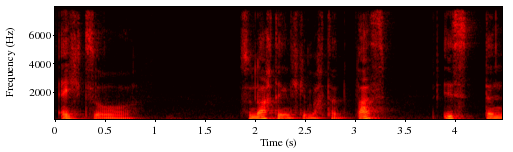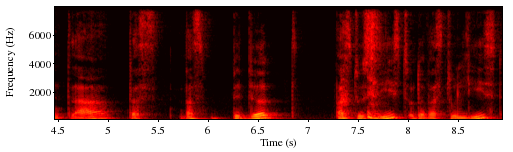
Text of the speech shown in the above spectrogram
echt so, so nachdenklich gemacht hat. Was ist denn da das was bewirkt, was du siehst oder was du liest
